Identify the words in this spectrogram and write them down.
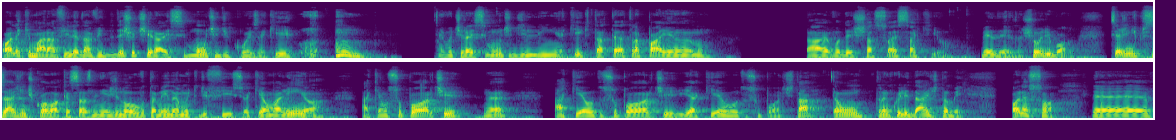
Olha que maravilha da vida. Deixa eu tirar esse monte de coisa aqui. Eu vou tirar esse monte de linha aqui que tá até atrapalhando. Tá? Eu vou deixar só essa aqui, ó. Beleza, show de bola. Se a gente precisar, a gente coloca essas linhas de novo, também não é muito difícil. Aqui é uma linha, ó. Aqui é um suporte, né? Aqui é outro suporte e aqui é outro suporte, tá? Então, tranquilidade também. Olha só, é...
